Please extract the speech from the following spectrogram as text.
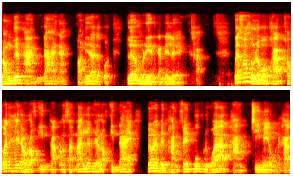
ลองเลื่อนอ่านดูได้นะ ก่อนที่เราจะกดเริ่มเรียนกันได้เลยนะครับเมื่อเข้าสู่ระบบครับเขาก็จะให้เราล็อกอินครับ เราสามารถเลือกที่จะล็อกอินได้ ไม่ว่าจะเป็นผ่าน Facebook หรือว่าผ่าน Gmail นะครับ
